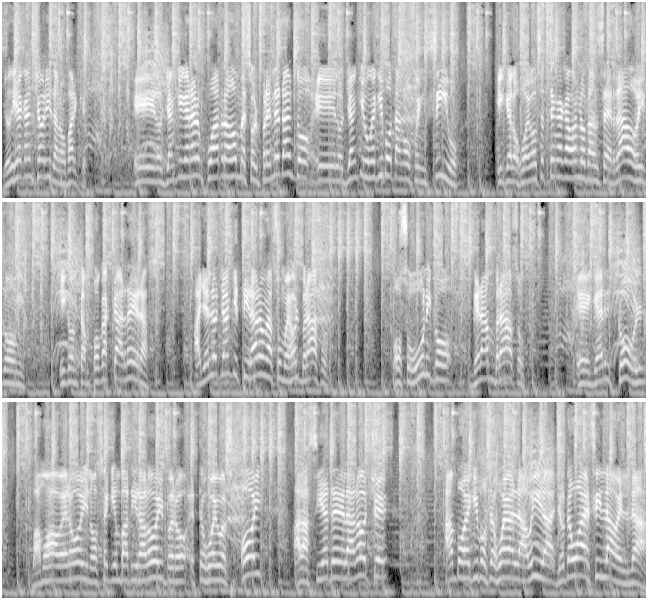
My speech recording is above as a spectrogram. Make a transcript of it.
Yo dije cancha ahorita, no parque. Eh, los Yankees ganaron 4 a 2. Me sorprende tanto eh, los Yankees, un equipo tan ofensivo y que los juegos se estén acabando tan cerrados y con, y con tan pocas carreras. Ayer los Yankees tiraron a su mejor brazo o su único gran brazo, eh, Garrett Cole. Vamos a ver hoy, no sé quién va a tirar hoy, pero este juego es hoy a las 7 de la noche. Ambos equipos se juegan la vida. Yo te voy a decir la verdad.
